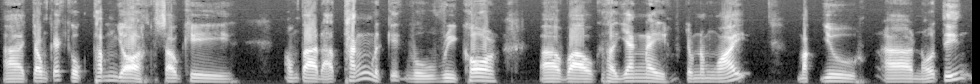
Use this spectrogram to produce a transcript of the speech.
à, trong các cuộc thăm dò sau khi ông ta đã thắng được cái vụ recall à, vào cái thời gian này trong năm ngoái. Mặc dù à, nổi tiếng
